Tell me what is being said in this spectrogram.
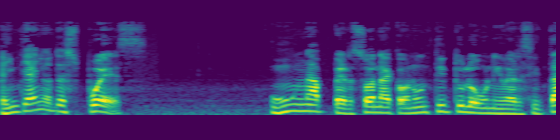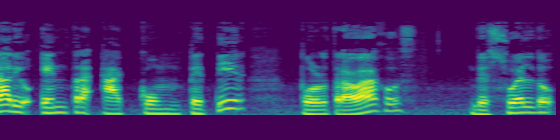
20 años después, una persona con un título universitario entra a competir por trabajos de sueldo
